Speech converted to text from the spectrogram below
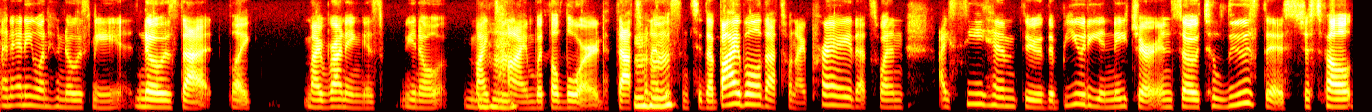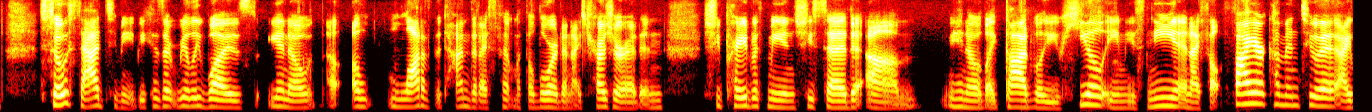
and anyone who knows me knows that, like, my running is you know my mm-hmm. time with the lord that's mm-hmm. when i mm-hmm. listen to the bible that's when i pray that's when i see him through the beauty in nature and so to lose this just felt so sad to me because it really was you know a, a lot of the time that i spent with the lord and i treasure it and she prayed with me and she said um, you know, like, God, will you heal Amy's knee? And I felt fire come into it. I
